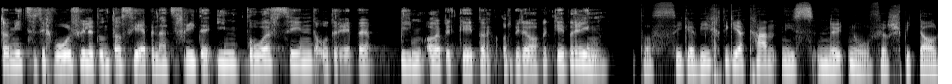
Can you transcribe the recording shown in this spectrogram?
damit sie sich wohlfühlen und dass sie eben auch zufrieden im Beruf sind oder eben beim Arbeitgeber oder bei der Arbeitgeberin. Das eine wichtige Erkenntnis nicht nur für das Spital.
